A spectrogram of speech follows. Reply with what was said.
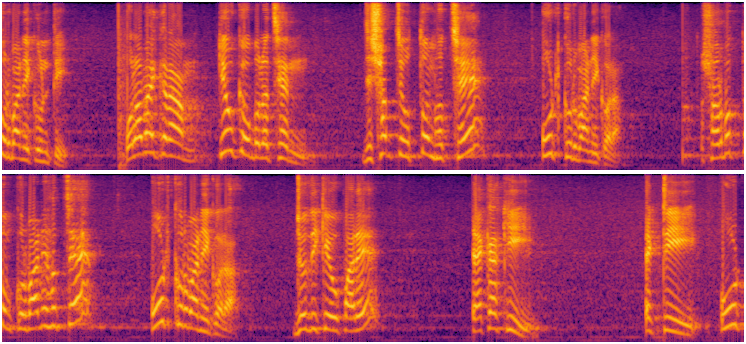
কুরবানি কোনটি? ওলামাইকরাম কেউ কেউ বলেছেন যে সবচেয়ে উত্তম হচ্ছে উট কুরবানি করা। সর্বোত্তম কুরবানি হচ্ছে উট কুরবানি করা। যদি কেউ পারে, একাকী একটি উট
